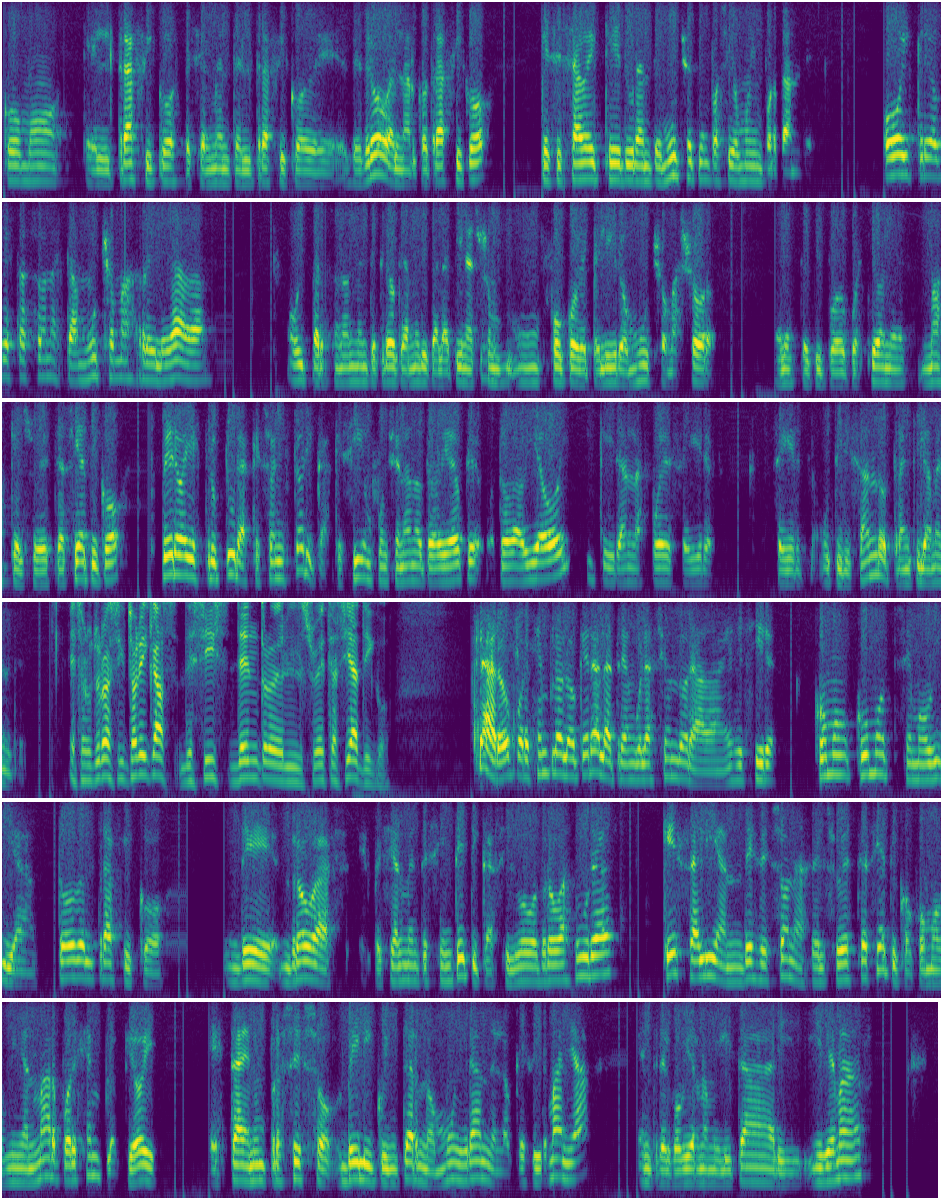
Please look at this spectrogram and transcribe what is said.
como el tráfico, especialmente el tráfico de droga, el narcotráfico, que se sabe que durante mucho tiempo ha sido muy importante. Hoy creo que esta zona está mucho más relegada. Hoy personalmente creo que América Latina es un, foco de peligro mucho mayor en este tipo de cuestiones, más que el sudeste asiático, pero hay estructuras que son históricas, que siguen funcionando todavía, todavía hoy y que Irán las puede seguir, seguir utilizando tranquilamente. Estructuras históricas, decís, dentro del sudeste asiático. Claro, por ejemplo, lo que era la triangulación dorada, es decir, cómo, cómo se movía todo el tráfico de drogas, especialmente sintéticas y luego drogas duras, que salían desde zonas del sudeste asiático, como Myanmar, por ejemplo, que hoy está en un proceso bélico interno muy grande en lo que es Birmania, entre el gobierno militar y, y demás,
